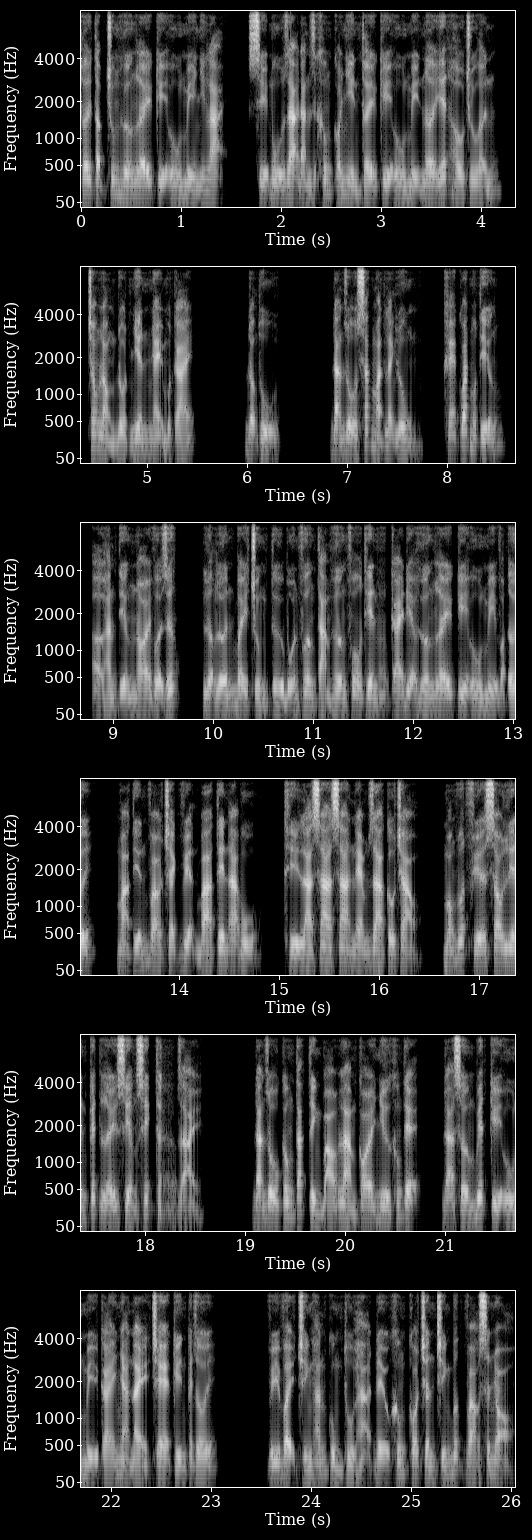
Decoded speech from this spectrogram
Hơi tập trung hướng lấy kỳ u mị nhìn lại xị mụ dạ đạn không có nhìn thấy kỳ u mị nơi hết hầu chú ấn, trong lòng đột nhiên nhảy một cái. Động thủ. Đạn rộ sắc mặt lạnh lùng, khẽ quát một tiếng ở hắn tiếng nói vừa dứt, lượng lớn bầy trùng từ bốn phương tám hướng phô thiên cái địa hướng lấy kỳ u mị vào tới, mà tiến vào trạch viện ba tên a bù, thì là xa xa ném ra câu chảo, móng nuốt phía sau liên kết lấy xiềng xích thật dài. Đạn rộ công tác tình báo làm coi như không tệ, đã sớm biết kỳ u mị cái nhà này che kín cái giới. Vì vậy chính hắn cùng thủ hạ đều không có chân chính bước vào sân nhỏ,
